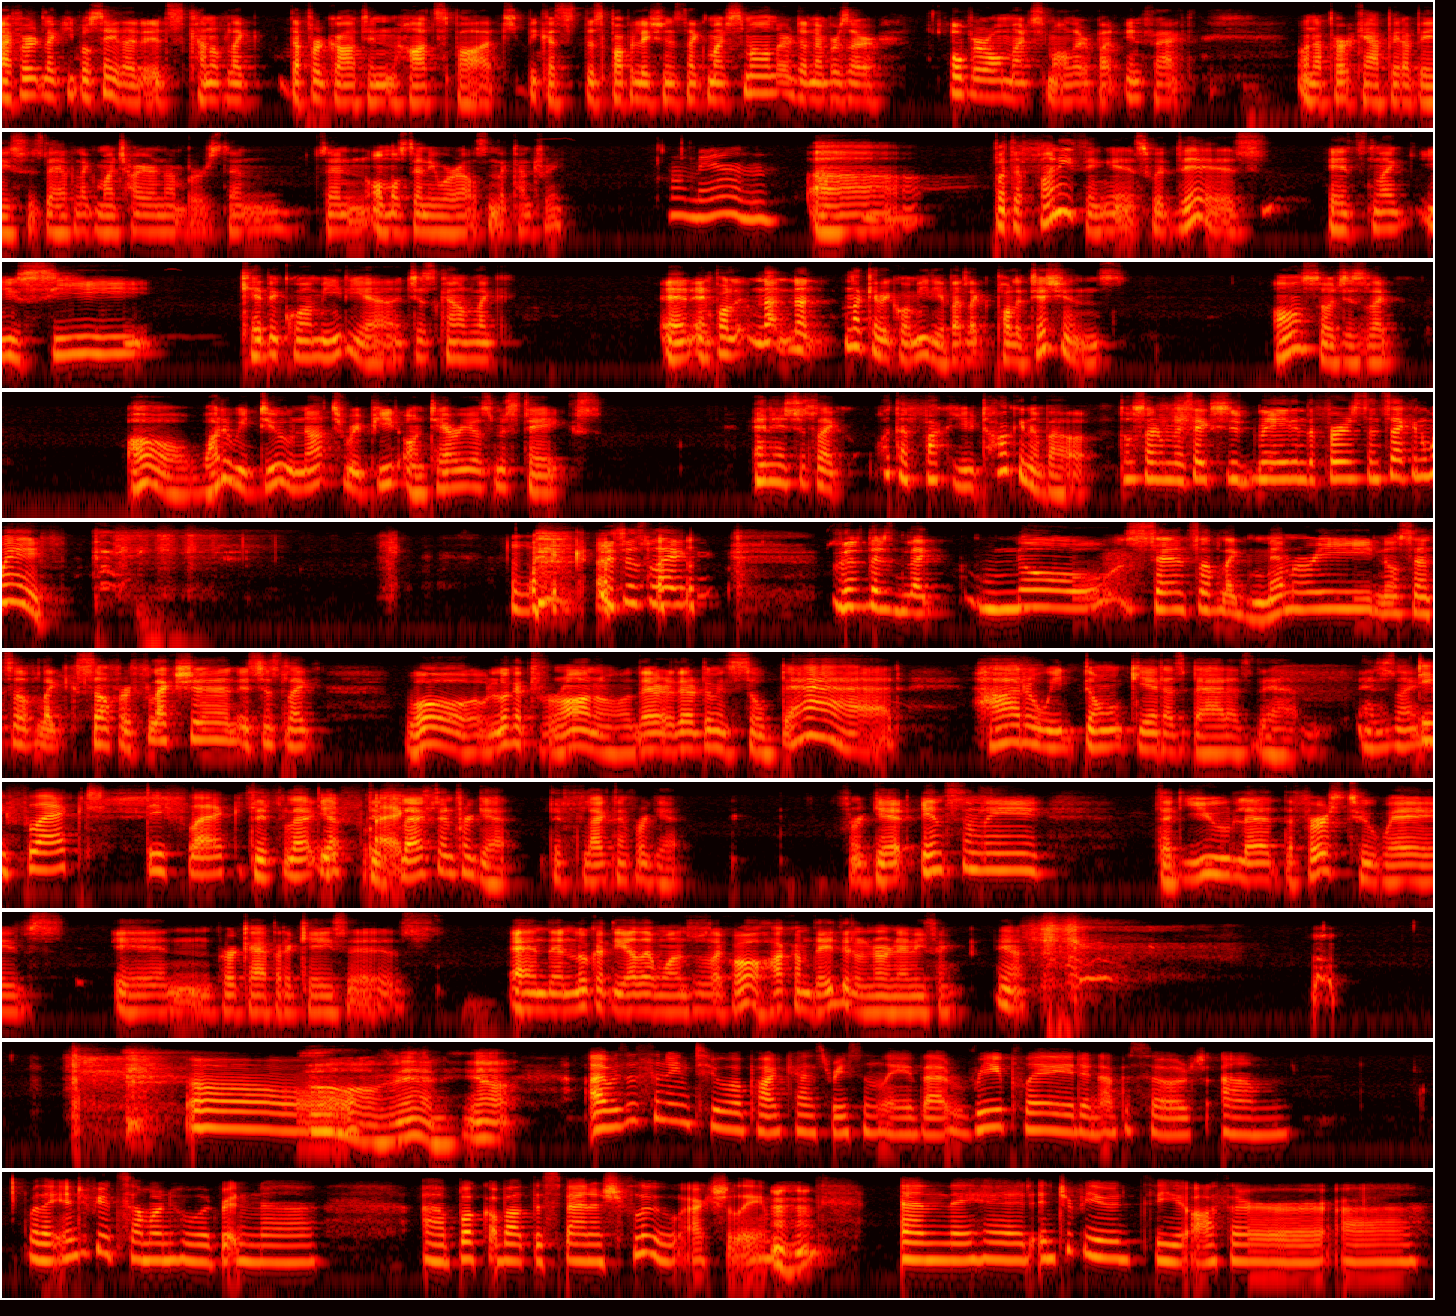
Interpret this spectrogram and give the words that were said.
I've heard like people say that it's kind of like the forgotten hotspot because this population is like much smaller. The numbers are overall much smaller, but in fact, on a per capita basis, they have like much higher numbers than than almost anywhere else in the country. Oh man. Uh, but the funny thing is with this, it's like you see Quebecois media just kind of like, and and poli- not not not Quebecois media, but like politicians, also just like, oh, what do we do not to repeat Ontario's mistakes? And it's just like, what the fuck are you talking about? Those are mistakes you made in the first and second wave. oh it's just like there's, there's like no sense of like memory, no sense of like self-reflection. It's just like, whoa, look at Toronto. They're they're doing so bad. How do we don't get as bad as them? And it's like deflect, deflect, deflect, deflect. yeah, deflect and forget, deflect and forget. Forget instantly that you led the first two waves in per capita cases and then look at the other ones was like oh how come they didn't learn anything? Yeah. Oh oh. man yeah. I was listening to a podcast recently that replayed an episode um, where they interviewed someone who had written a, a book about the spanish flu actually mm-hmm and they had interviewed the author uh,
